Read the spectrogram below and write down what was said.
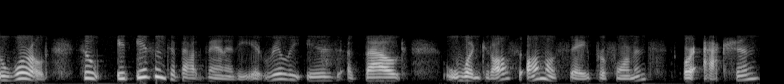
the world. So it isn't about vanity. It really is about one could also almost say performance or action.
